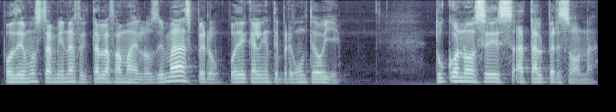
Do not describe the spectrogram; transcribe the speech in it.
podemos también afectar la fama de los demás, pero puede que alguien te pregunte, oye, tú conoces a tal persona,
